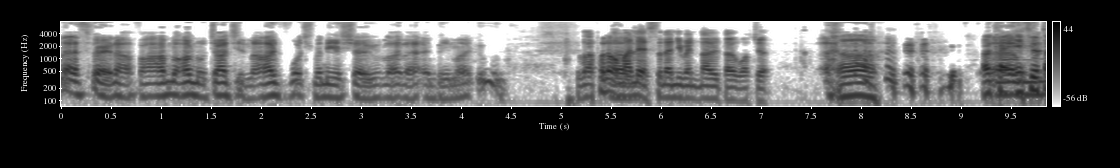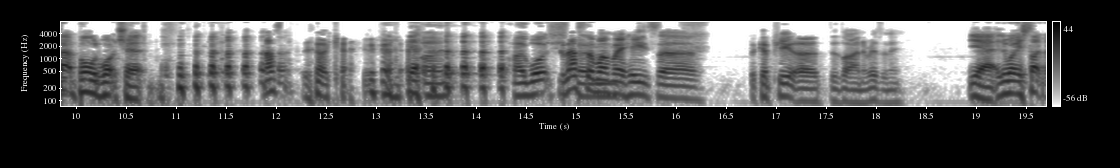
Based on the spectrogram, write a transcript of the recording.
That's fair enough. I- I'm not. I'm not judging. I've watched many a show like that and been like, "Ooh." 'Cause I put it on my Um, list, and then you went, "No, don't watch it." Oh. Okay, if you're Um, that bored, watch it. That's okay. Yeah. I, I watched. So that's the um, one where he's uh, the computer designer, isn't he? Yeah, well, it's like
